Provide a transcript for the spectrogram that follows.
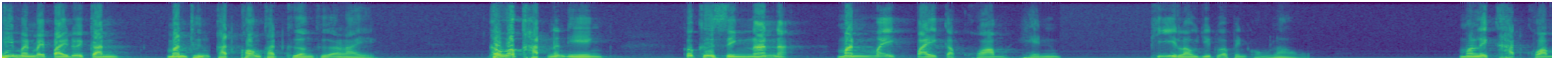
ที่มันไม่ไปด้วยกัน มันถึงขัดข้องขัดเคืองคืออะไรคาว่าขัดนั่นเอง ก็คือสิ่งนั้นน่ะ มันไม่ไปกับความเห็นที่เรายึดว่าเป็นของเรา มันเลยขัดความ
